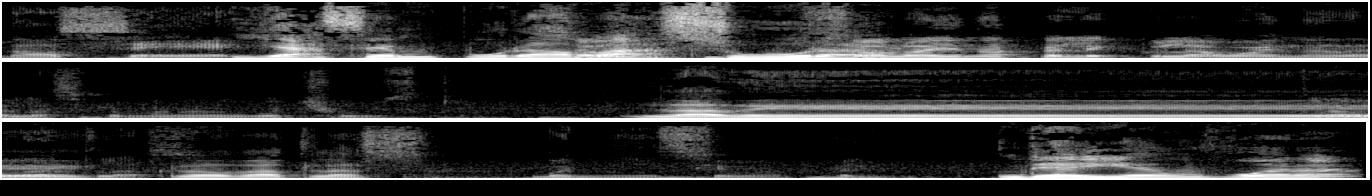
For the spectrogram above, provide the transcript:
No sé. y hacen pura Solo- basura. Solo hay una película buena de las hermanas Wachowski. La de Cloud Atlas. Cloud Atlas. Buenísima película. De ahí en fuera,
